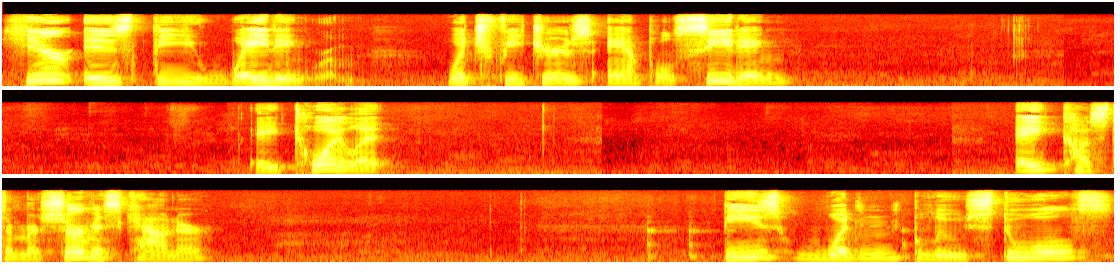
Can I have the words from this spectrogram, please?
Here is the waiting room, which features ample seating, a toilet, a customer service counter, these wooden blue stools,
